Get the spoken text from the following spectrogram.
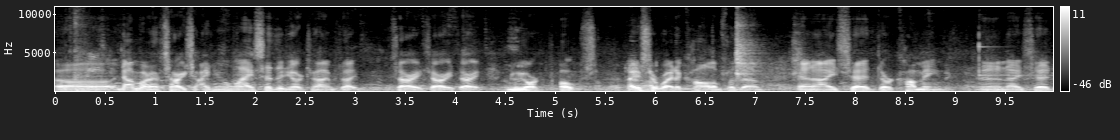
Uh, no, I'm gonna, sorry, I don't know why I said the New York Times. I, sorry, sorry, sorry. New York Post. I used to write a column for them, and I said they're coming, and I said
